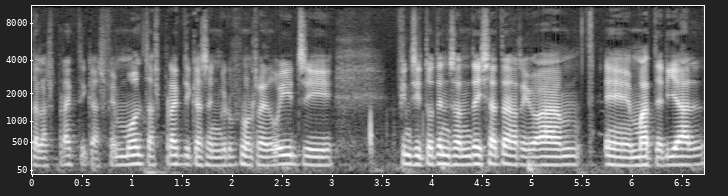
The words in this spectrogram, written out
de les pràctiques. Fem moltes pràctiques en grups molt reduïts i fins i tot ens han deixat arribar eh, material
